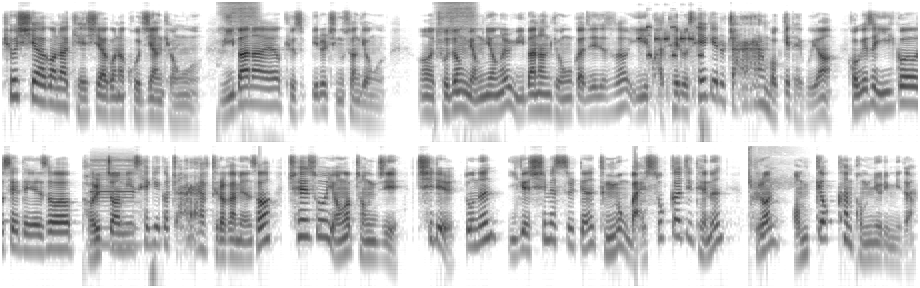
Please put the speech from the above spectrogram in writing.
표시하거나 게시하거나 고지한 경우, 위반하여 교습비를 징수한 경우, 어, 조정 명령을 위반한 경우까지 해서 이 과태료 3개를 쫙 먹게 되고요. 거기서 이것에 대해서 벌점이 3개가 쫙 들어가면서 최소 영업 정지 7일 또는 이게 심했을 때는 등록 말소까지 되는 그런 엄격한 법률입니다.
